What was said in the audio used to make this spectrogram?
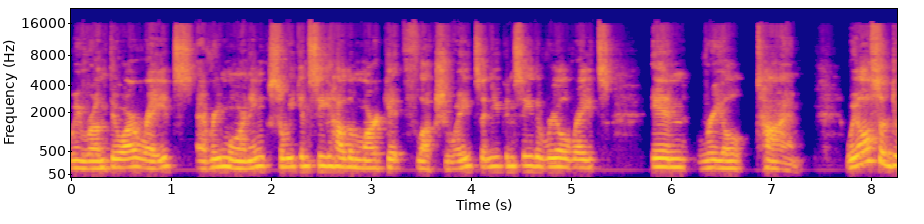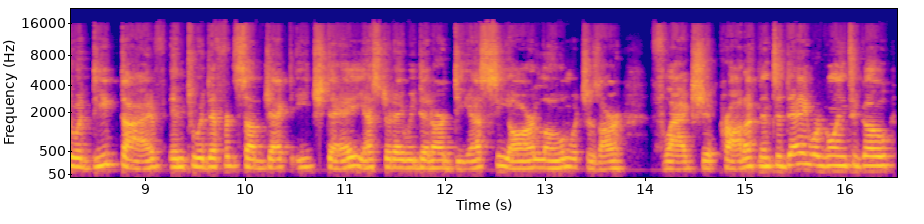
We run through our rates every morning so we can see how the market fluctuates and you can see the real rates in real time. We also do a deep dive into a different subject each day. Yesterday, we did our DSCR loan, which is our flagship product. And today, we're going to go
